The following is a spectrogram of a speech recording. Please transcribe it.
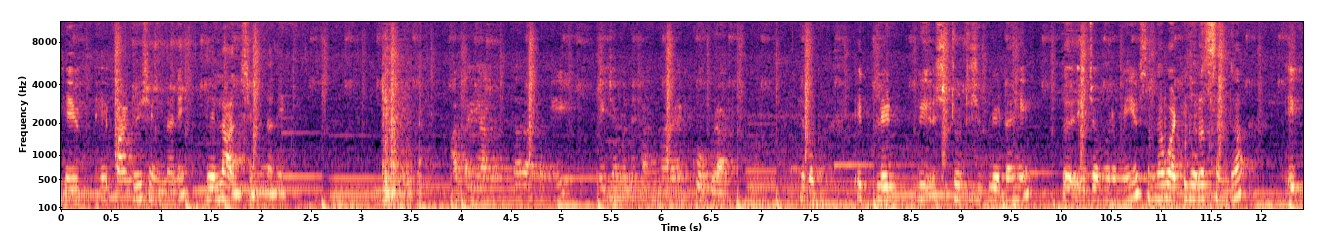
हे हे पांढरे शेंगदाणे हे लाल शेंगदाणे. एक प्लेट अशी छोटीशी प्लेट आहे. तर याच्यावर मी समजा वाटीभरच समजा एक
